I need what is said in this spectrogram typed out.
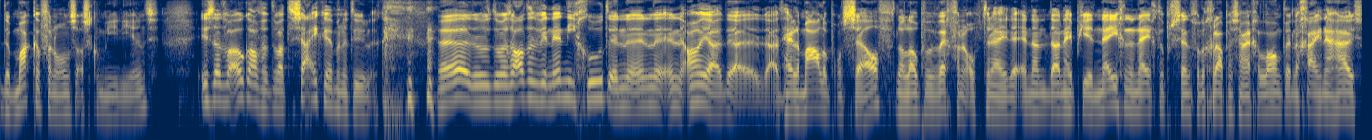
de, makken van ons als comedians. Is dat we ook altijd wat te zeiken hebben natuurlijk. Eh, het was altijd weer net niet goed. En, en, en oh ja, de- helemaal op onszelf. Dan lopen we weg van een optreden. En dan, dan heb je 99% van de grappen zijn geland. En dan ga je naar huis.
